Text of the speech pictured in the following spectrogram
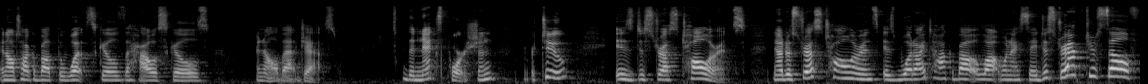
And I'll talk about the what skills, the how skills, and all that jazz. The next portion, number two, is distress tolerance. Now, distress tolerance is what I talk about a lot when I say distract yourself.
